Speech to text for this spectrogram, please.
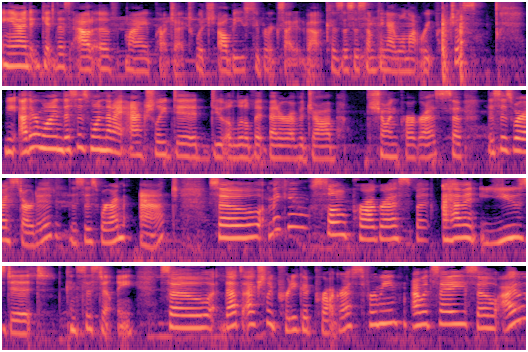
and get this out of my project, which I'll be super excited about because this is something I will not repurchase. The other one, this is one that I actually did do a little bit better of a job showing progress. So this is where I started. This is where I'm at. So making slow progress, but I haven't used it consistently. So that's actually pretty good progress for me, I would say. So I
